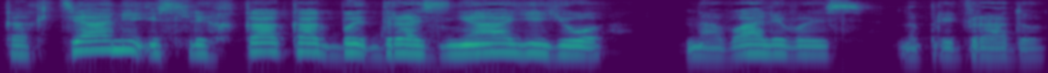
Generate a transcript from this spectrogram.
когтями и слегка как бы дразня ее, наваливаясь на преграду.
